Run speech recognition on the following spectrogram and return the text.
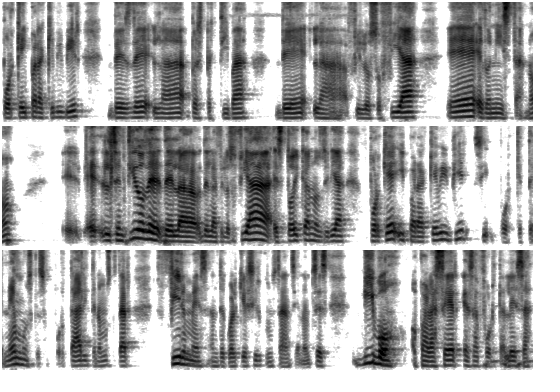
por qué y para qué vivir desde la perspectiva de la filosofía eh, hedonista, ¿no? Eh, eh, el sentido de, la, filosofía estoica nos diría, ¿por qué y para qué vivir? Sí, porque tenemos que soportar y tenemos que estar firmes ante cualquier circunstancia, ¿no? Entonces, vivo para ser esa fortaleza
